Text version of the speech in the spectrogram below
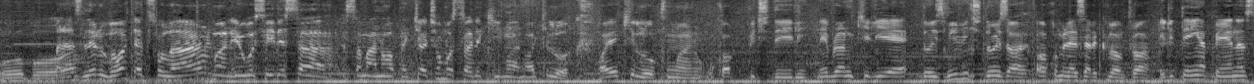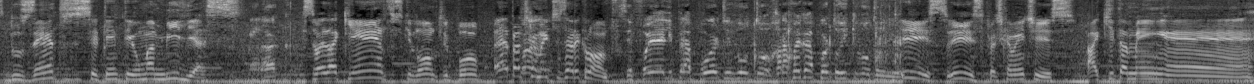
Ô, boa. Brasileiro gosta de solar. Mano, eu gostei dessa, dessa manopla aqui, ó. Deixa eu mostrar daqui, mano. Olha que louco. Olha que louco, mano. O cockpit dele. Lembrando que ele é 2022, ó. Olha como ele é zero quilômetro, ó. Ele tem apenas 271 milhas. Caraca. Isso vai dar 500 quilômetros e pouco. É praticamente zero quilômetro. Você foi ali pra Porto e voltou. O cara foi pra Porto Rico e voltou. Isso, isso, praticamente isso. Aqui também é.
